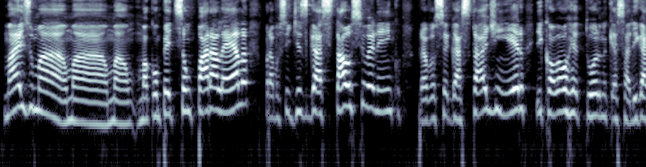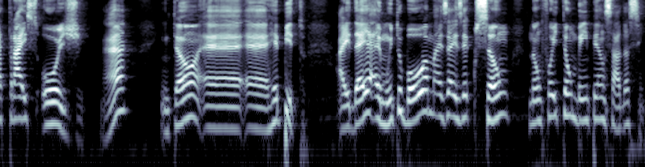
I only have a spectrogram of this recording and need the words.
mais uma, uma, uma, uma competição paralela para você desgastar o seu elenco, para você gastar dinheiro e qual é o retorno que essa liga traz hoje, né? Então, é, é, repito, a ideia é muito boa, mas a execução não foi tão bem pensada assim.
